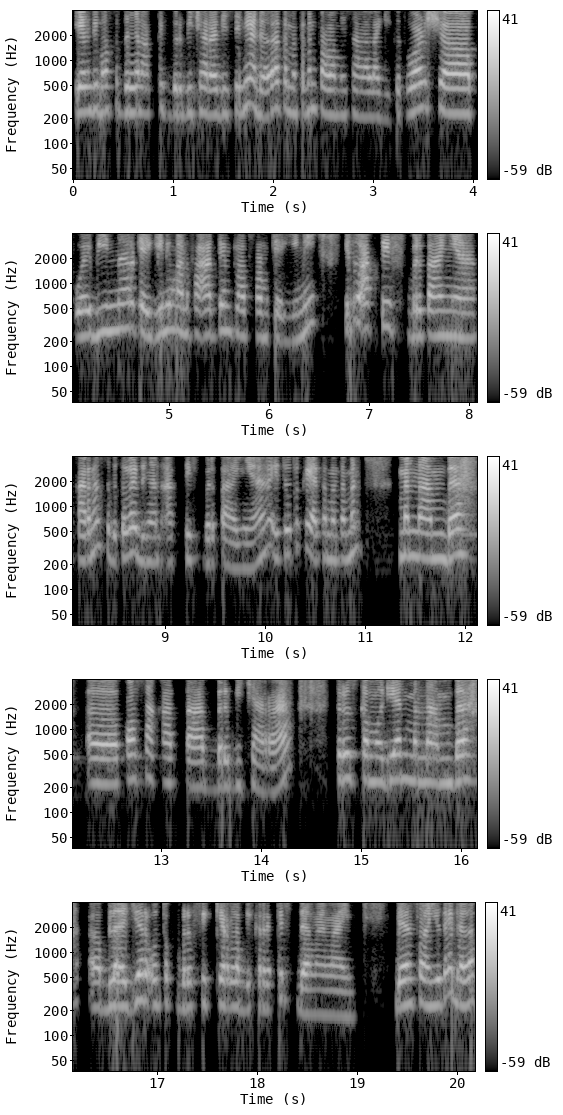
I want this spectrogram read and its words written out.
yang dimaksud dengan aktif berbicara di sini adalah teman-teman kalau misalnya lagi ikut workshop, webinar kayak gini, manfaatin platform kayak gini, itu aktif bertanya. Karena sebetulnya dengan aktif bertanya, itu tuh kayak teman-teman menambah uh, kosakata berbicara, terus kemudian menambah uh, belajar untuk berpikir lebih kritis dan lain-lain. Dan selanjutnya adalah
